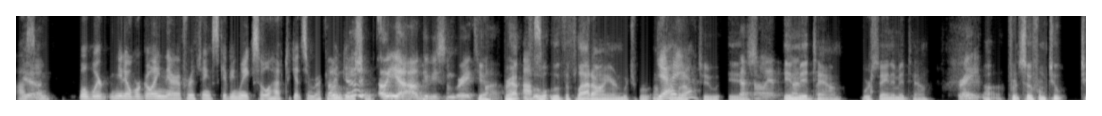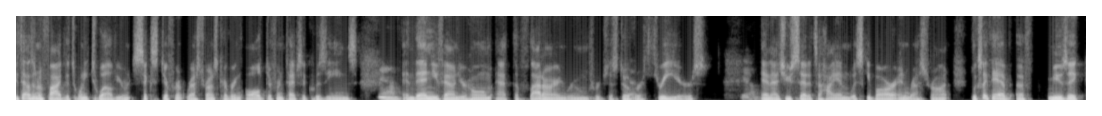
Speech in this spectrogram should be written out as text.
Awesome. Well, we're you know we're going there for Thanksgiving week, so we'll have to get some oh, good. recommendations. oh yeah i'll give you some great spots. Yeah, perhaps Awesome. with the Flatiron, which we're I'm Yeah, coming yeah. up to, is in to- Midtown. We're staying in Midtown. great Uh, for, so from two, 2005 to 2012, you're in six different restaurants covering all different types of cuisines, yeah and then you found your home at the Flatiron Room for just over three years. Yeah. And as you said, it's a high end whiskey bar and restaurant. Looks like they have uh, music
